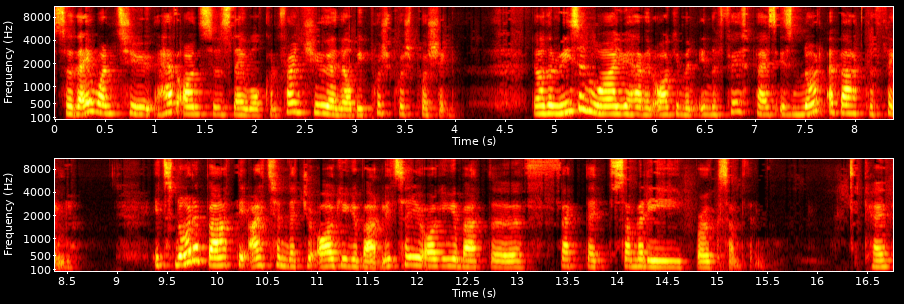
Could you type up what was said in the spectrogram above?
So they want to have answers, they will confront you, and they'll be push, push, pushing. Now, the reason why you have an argument in the first place is not about the thing. It's not about the item that you're arguing about. Let's say you're arguing about the fact that somebody broke something. Okay,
